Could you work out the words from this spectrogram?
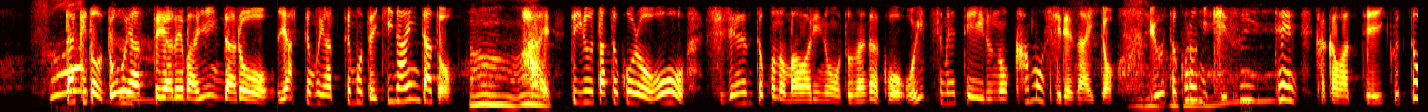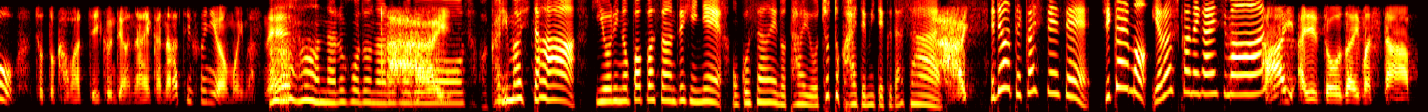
だけど、どうやってやればいいんだろう。やってもやってもできないんだと。うんうん、はい。って言ったところを、自然とこの周りの大人がこう追い詰めているのかもしれないというところに気づいて関わっていくと、ちょっと変わっていくんではないかなというふうには思いますね。ああなるほどなるはいほどわかりました日和のパパさんぜひねお子さんへの対応をちょっと変えてみてくださいはい。えでは高橋先生次回もよろしくお願いしますはい、ありがとうございました。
